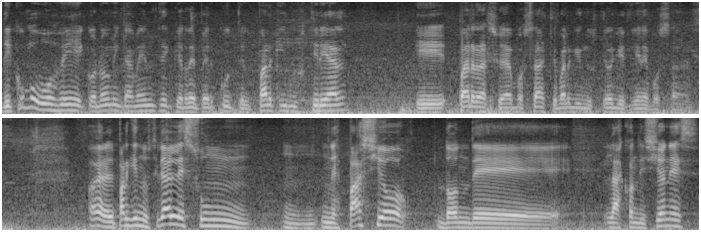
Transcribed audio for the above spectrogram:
de cómo vos ves económicamente que repercute el parque industrial eh, para la ciudad de Posadas, este parque industrial que tiene Posadas. A ver, el parque industrial es un, espacio donde las condiciones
